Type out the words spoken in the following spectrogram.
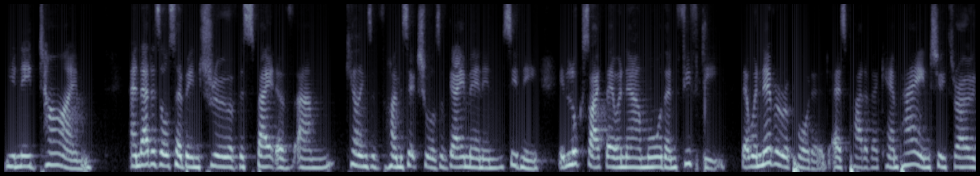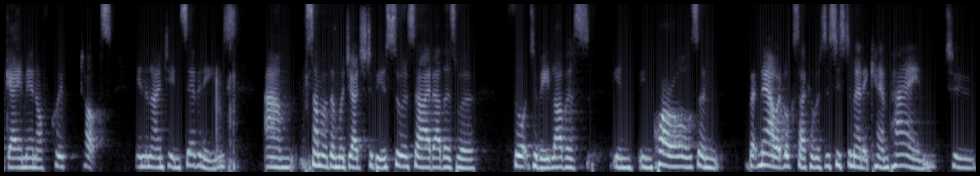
you need time and that has also been true of the spate of um, killings of homosexuals, of gay men in Sydney. It looks like there were now more than 50 that were never reported as part of a campaign to throw gay men off cliff tops in the 1970s. Um, some of them were judged to be a suicide, others were thought to be lovers in, in quarrels. And, but now it looks like it was a systematic campaign to,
